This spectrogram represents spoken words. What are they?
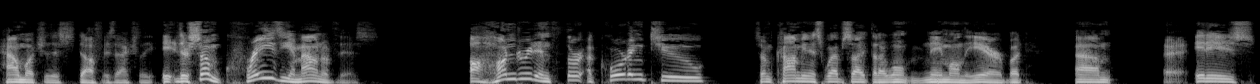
how much of this stuff is actually, it, there's some crazy amount of this. A hundred and thirty, according to some communist website that I won't name on the air, but, um, uh, it is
